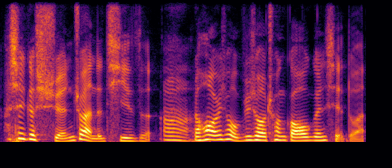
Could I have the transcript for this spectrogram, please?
它是一个旋转的梯子，嗯，然后而且我必须要穿高跟鞋端。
